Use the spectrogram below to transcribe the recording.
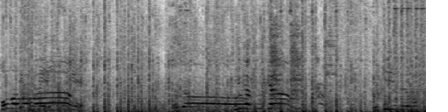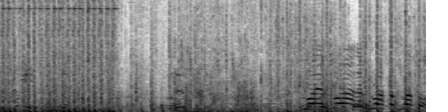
고고고고! 불경 불경! 나 들어왔어 들어왔어!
